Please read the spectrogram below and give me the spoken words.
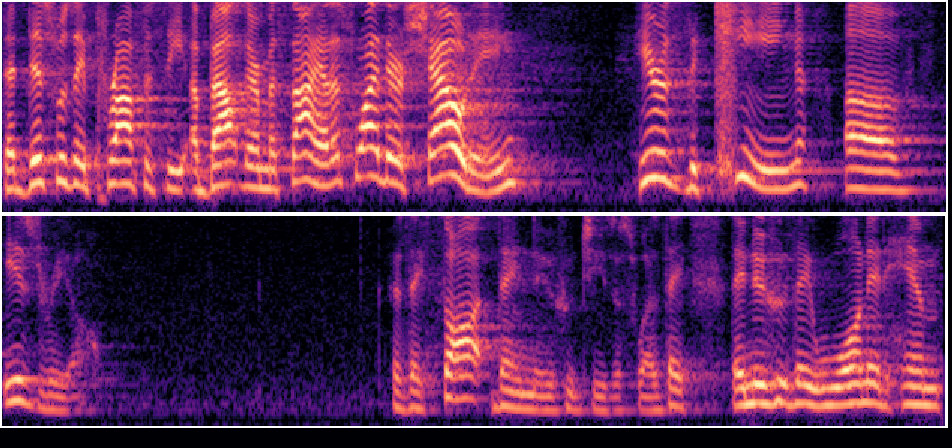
that this was a prophecy about their Messiah. That's why they're shouting, here's the king of Israel. Because they thought they knew who Jesus was, they, they knew who they wanted him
